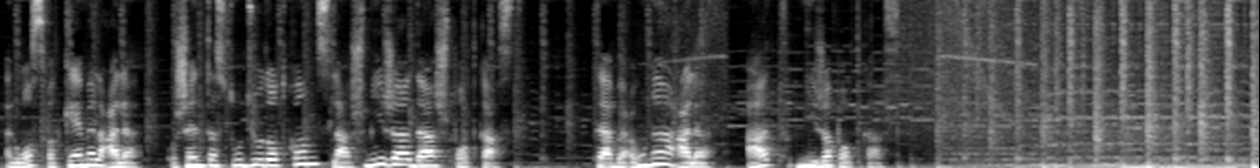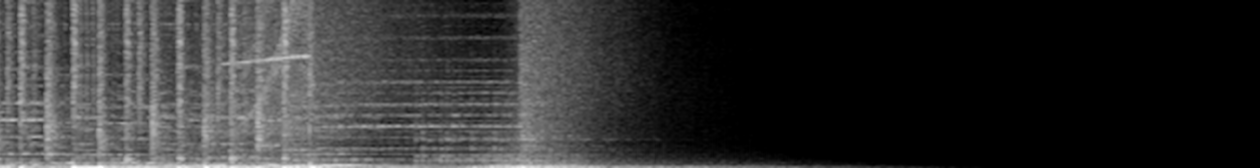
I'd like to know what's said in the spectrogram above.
الوصف الكامل على oshentastudio.com slash mija-podcast تابعونا على at mija podcast.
